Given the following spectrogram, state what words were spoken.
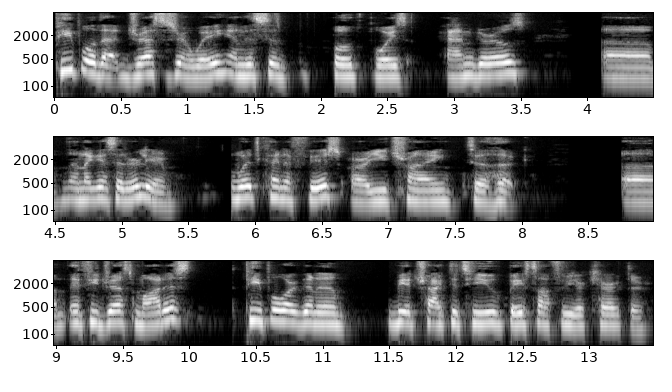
people that dress a certain way, and this is both boys and girls. Uh, and like I said earlier, what kind of fish are you trying to hook? Um, if you dress modest, people are going to be attracted to you based off of your character,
